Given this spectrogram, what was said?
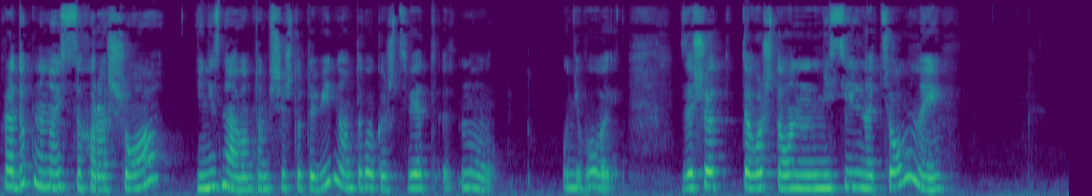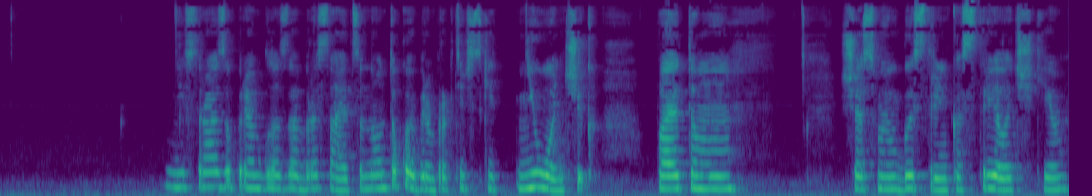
Продукт наносится хорошо. Я не знаю, вам там вообще что-то видно. Он такой, конечно, цвет, ну, у него за счет того, что он не сильно темный, не сразу прям в глаза бросается. Но он такой прям практически неончик. Поэтому сейчас мы быстренько стрелочки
